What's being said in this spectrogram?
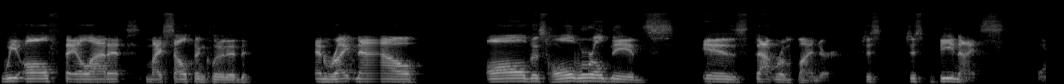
we all fail at it myself included. And right now all this whole world needs is that reminder. Just just be nice. Yeah.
